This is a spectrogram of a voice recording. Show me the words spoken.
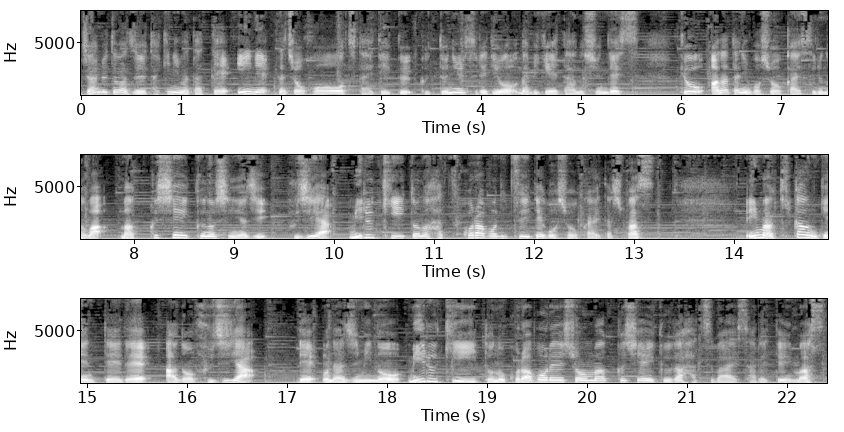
ジャンル問わず多岐にわたっていいねな情報を伝えていくグッドニュースレディオナビゲーターのしゅんです。今日あなたにご紹介するのはマックシェイクの新味富士屋ミルキーとの初コラボについてご紹介いたします。今期間限定であの富士屋でおなじみのミルキーとのコラボレーションマックシェイクが発売されています。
